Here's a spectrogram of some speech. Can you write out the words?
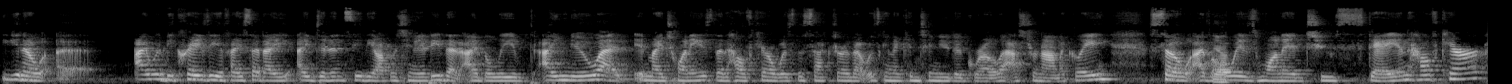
you know, uh, I would be crazy if I said I, I didn't see the opportunity that I believed. I knew at, in my 20s that healthcare was the sector that was going to continue to grow astronomically. So I've Yeah. always wanted to stay in healthcare.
